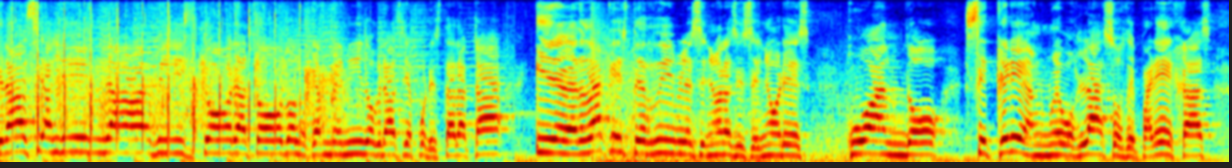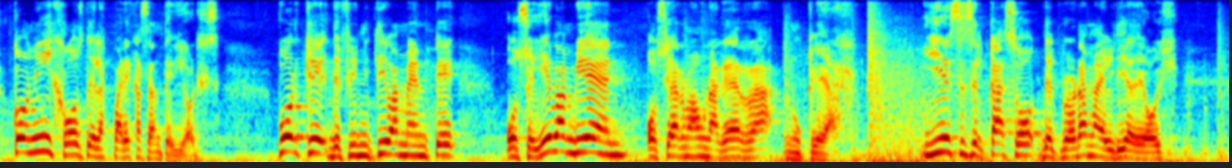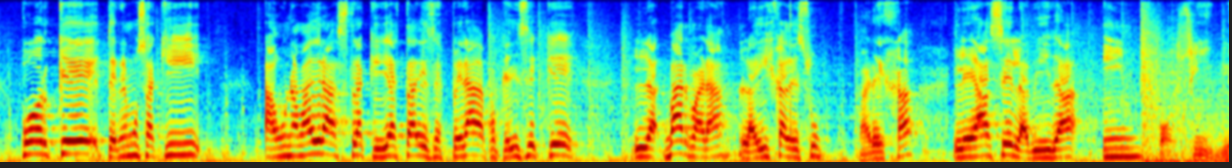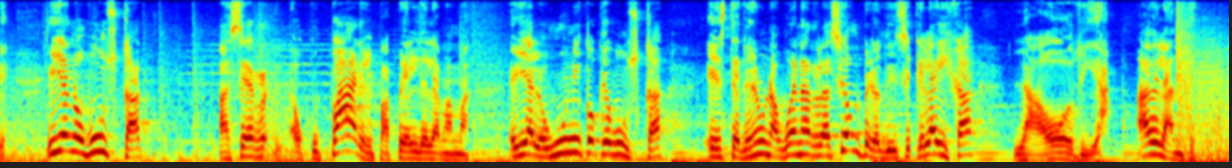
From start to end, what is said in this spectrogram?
Gracias, linda, Víctor, a todos los que han venido. Gracias por estar acá. Y de verdad que es terrible, señoras y señores, cuando se crean nuevos lazos de parejas con hijos de las parejas anteriores. Porque definitivamente o se llevan bien o se arma una guerra nuclear. Y ese es el caso del programa del día de hoy. Porque tenemos aquí a una madrastra que ya está desesperada porque dice que la, Bárbara, la hija de su pareja, le hace la vida imposible. Ella no busca hacer, ocupar el papel de la mamá. Ella lo único que busca es tener una buena relación, pero dice que la hija la odia. Adelante.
